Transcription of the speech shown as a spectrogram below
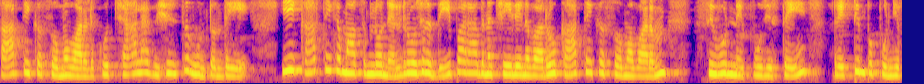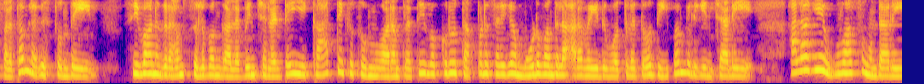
కార్తీక సోమవారాలకు చాలా విశిష్టత ఉంటుంది. ఈ కార్తీక మాసంలో నెల రోజులు దీపారాధన చేయలేని వారు కార్తీక సోమవారం శివుణ్ణి పూజిస్తే రెట్టింపు పుణ్య ఫలితం లభిస్తుంది. శివానుగ్రహం సులభంగా లభించాలంటే ఈ కార్తీక సోమవారం ప్రతి ఒక్కరూ తప్పనిసరిగా మూడు వందల అరవై ఐదు ఒత్తులతో దీపం వెలిగించాలి. అలాగే ఉపవాసం ఉండాలి.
